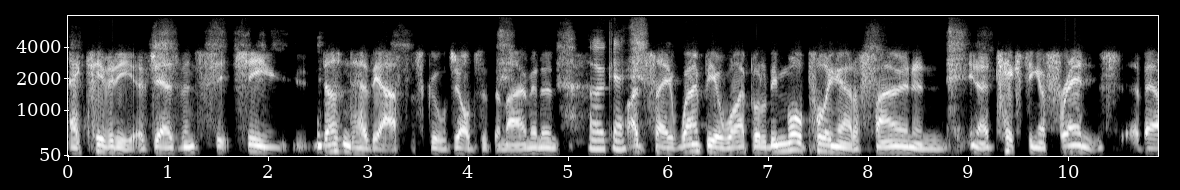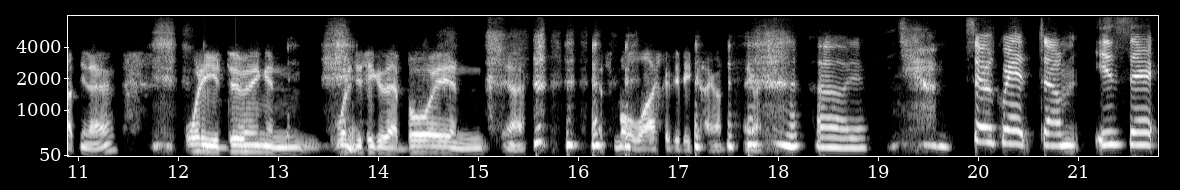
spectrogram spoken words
activity of Jasmine. She, she, doesn't have the after school jobs at the moment. And okay. I'd say it won't be a whiteboard. It'll be more pulling out a phone and, you know, texting a friend about, you know, what are you doing and what did you think of that boy? And, you know, that's more likely to be going on. Anyway. Oh, yeah. So, Grant, um, is there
